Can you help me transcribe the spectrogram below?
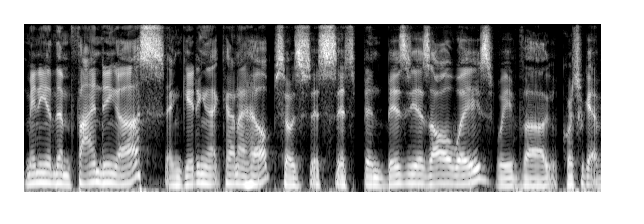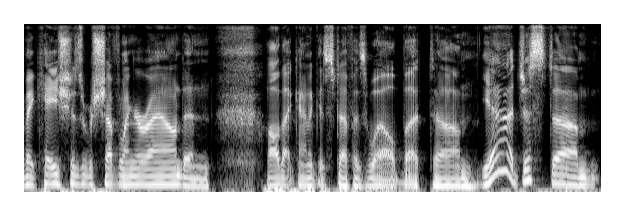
many of them finding us and getting that kind of help. So it's it's, it's been busy as always. We've uh, of course we got vacations, we're shuffling around, and all that kind of good stuff as well. But um, yeah, just um,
